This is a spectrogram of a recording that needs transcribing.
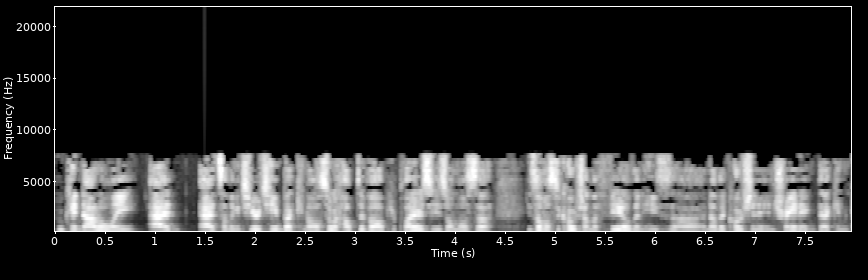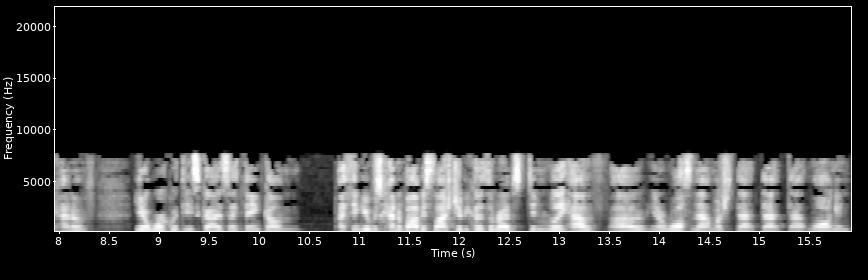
who can not only add add something to your team but can also help develop your players. He's almost a he's almost a coach on the field, and he's uh, another coach in, in training that can kind of you know work with these guys. I think um I think it was kind of obvious last year because the Revs didn't really have uh, you know Ralston that much that that that long, and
